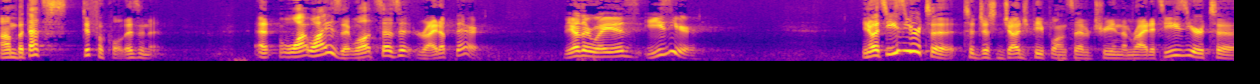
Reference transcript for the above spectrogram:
Um, but that's difficult, isn't it? And why, why is it? Well, it says it right up there. The other way is easier. You know, it's easier to, to just judge people instead of treating them right. It's easier to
